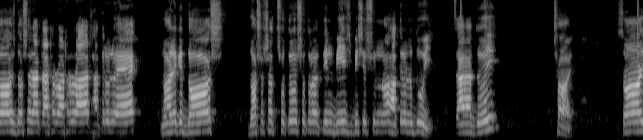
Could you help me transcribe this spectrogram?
দশ, দশের আট, আঠারো আঠারো আট, হাতের হলো এক নয় রেখে দশ দশ সাত, সতেরো সতেরো আর তিন, বিশ, বিশের শূন্য, হাতের হলো দুই, চার আর দুই, ছয়। ছয়,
